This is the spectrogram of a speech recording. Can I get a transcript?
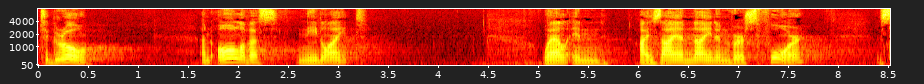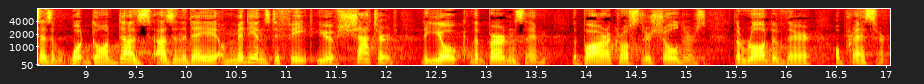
to grow, and all of us need light. Well, in Isaiah 9 and verse 4, it says what God does. As in the day of Midian's defeat, you have shattered the yoke that burdens them, the bar across their shoulders, the rod of their oppressor.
